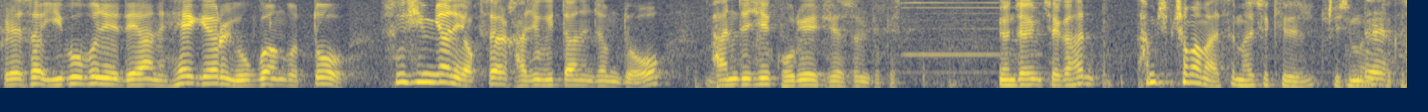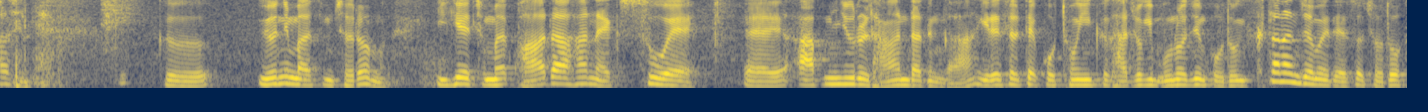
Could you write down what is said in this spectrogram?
그래서 이 부분에 대한 해결을 요구한 것도 수십 년의 역사를 가지고 있다는 점도 반드시 고려해 주셨으면 좋겠습니다. 위원장님 제가 한 30초만 말씀하실 기회 주시면 네, 어떻겠습니까? 그 의원님 말씀처럼 이게 정말 과다한 액수의 에, 압류를 당한다든가 이랬을 때 고통이 그 가족이 무너진 고통이 크다는 점에 대해서 저도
